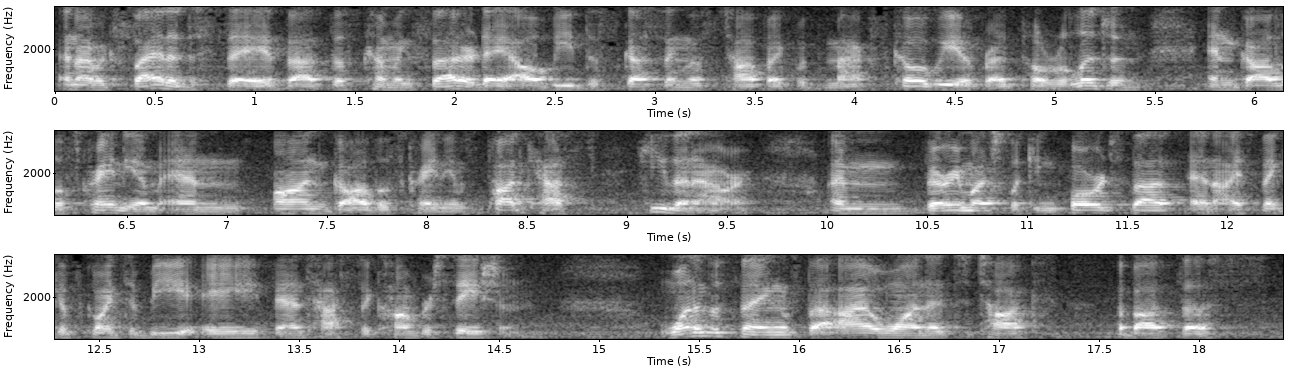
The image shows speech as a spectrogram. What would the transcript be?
and I'm excited to say that this coming Saturday I'll be discussing this topic with Max Kolbe of Red Pill Religion and Godless Cranium, and on Godless Cranium's podcast, Heathen Hour. I'm very much looking forward to that, and I think it's going to be a fantastic conversation. One of the things that I wanted to talk about this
